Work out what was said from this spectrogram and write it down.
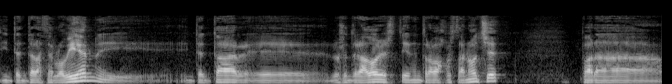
intentar hacerlo bien y intentar. Eh, los entrenadores tienen trabajo esta noche para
